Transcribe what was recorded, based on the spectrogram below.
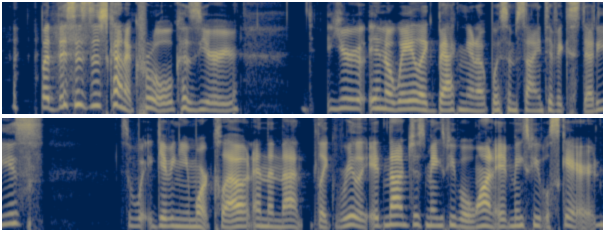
but this is just kind of cruel because you're you're in a way like backing it up with some scientific studies so w- giving you more clout and then that like really it not just makes people want it, it makes people scared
